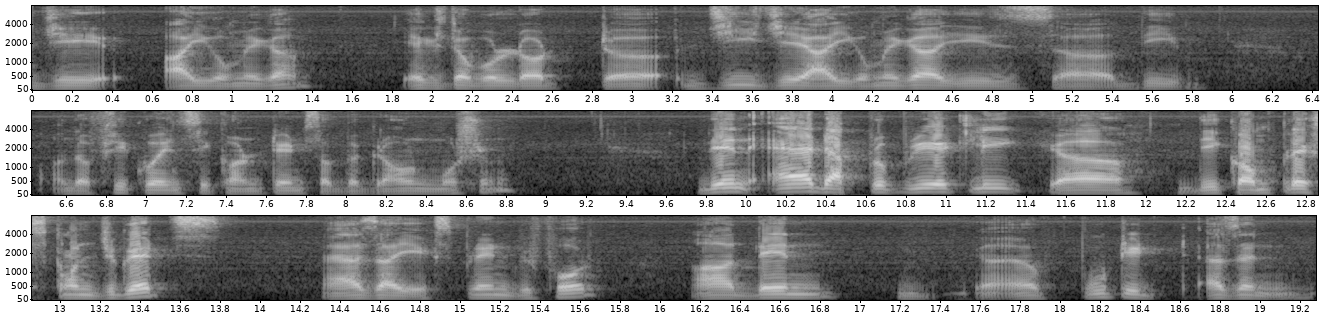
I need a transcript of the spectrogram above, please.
j i omega x double dot uh, g j i omega is uh, the the frequency contents of the ground motion then add appropriately uh, the complex conjugates as I explained before, uh, then uh, put it as an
